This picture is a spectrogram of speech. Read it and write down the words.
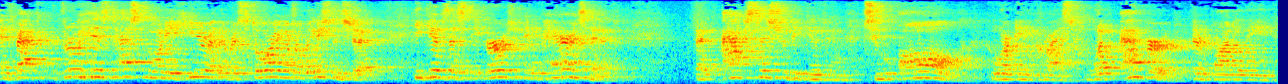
in fact, through his testimony here and the restoring of relationship, he gives us the urgent imperative that access should be given to all who are in Christ, whatever their bodily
